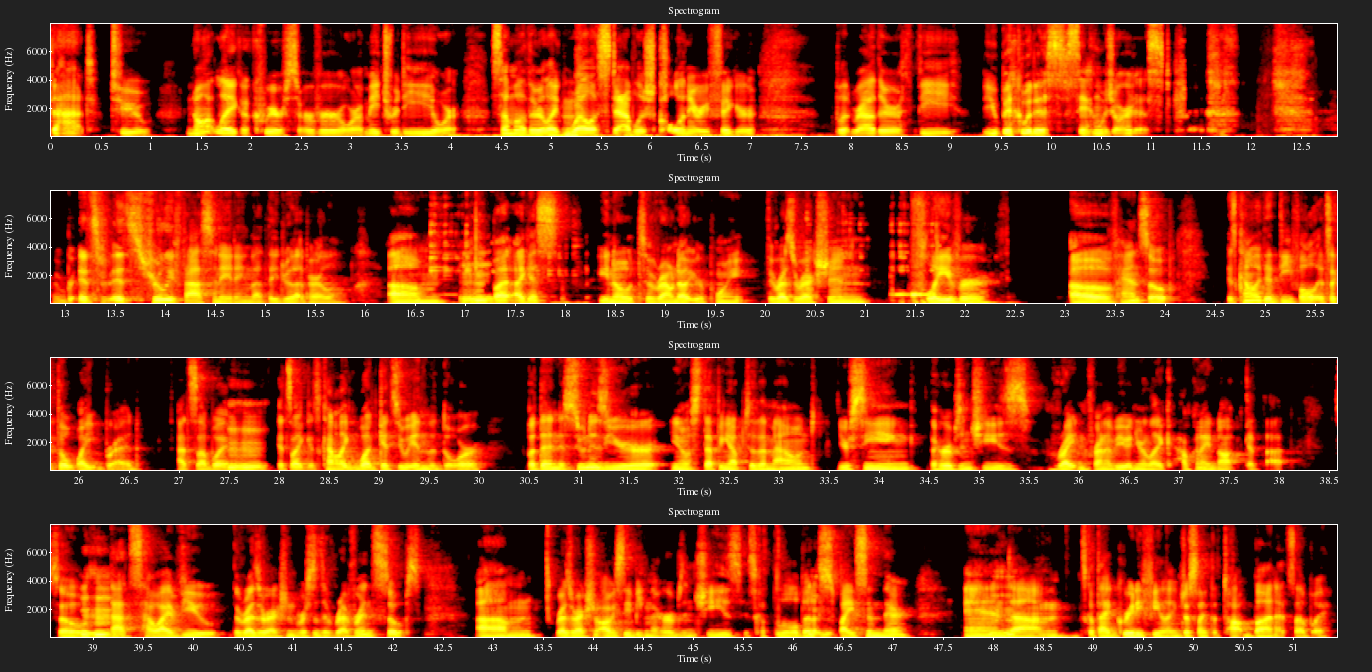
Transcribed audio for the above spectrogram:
that to not like a career server or a maitre d or some other like Mhm. well-established culinary figure, but rather the ubiquitous sandwich artist. it's it's truly fascinating that they drew that parallel. Um, Mhm. but I guess you know to round out your point, the resurrection flavor of hand soap is kind of like the default. It's like the white bread at Subway. Mhm. It's like it's kind of like what gets you in the door. But then as soon as you're you know stepping up to the mound, you're seeing the herbs and cheese right in front of you, and you're like, how can I not get that? So Mhm. that's how I view the resurrection versus the reverence soaps. Um, resurrection obviously being the herbs and cheese, it's got a little bit of Mhm. spice in there, and Mhm. um, it's got that gritty feeling, just like the top bun at Subway.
